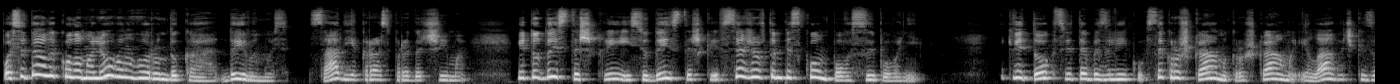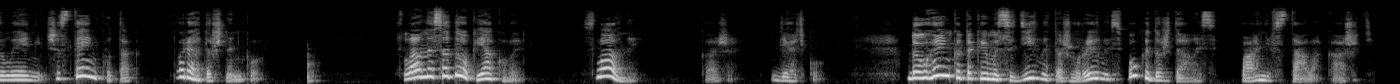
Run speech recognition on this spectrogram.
Посідали коло мальованого рундука, дивимось, сад якраз перед очима, і туди стежки, і сюди стежки, все жовтим піском повисипувані. І квіток цвіте без ліку, все кружками, кружками, і лавочки зелені, чистенько так, порядошненько. Славний садок, Якове. Славний, каже дядько. Довгенько таки ми сиділи та журились, поки дождались. Пані встала, кажуть.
